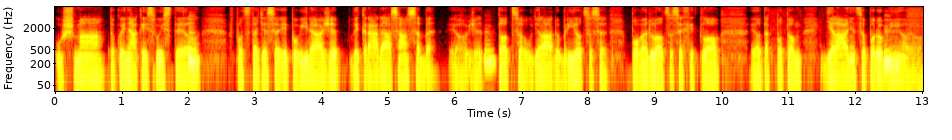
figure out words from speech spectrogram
už má takový nějaký svůj styl. Hmm. V podstatě se i povídá, že vykrádá sám sebe. Jo, že hmm. to, co udělá dobrýho, co se povedlo, co se chytlo, jo, tak potom dělá něco podobného. Hmm. Jo.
